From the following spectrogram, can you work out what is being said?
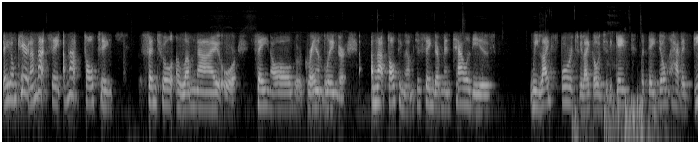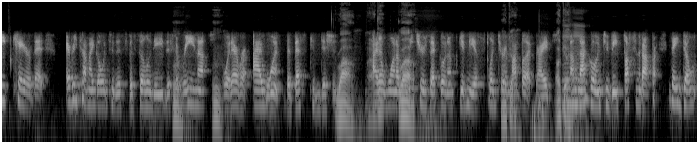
they don't care. And I'm not saying I'm not faulting Central alumni or St. Aug or Grambling or I'm not faulting them. I'm just saying their mentality is we like sports, we like going to the games, but they don't have a deep care that every time I go into this facility, this mm. arena, mm. whatever, I want the best conditions. Wow. I don't want a Wow. bleachers that going to give me a splinter in my butt, right? Okay. I'm not going to be fussing about. par- They don't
